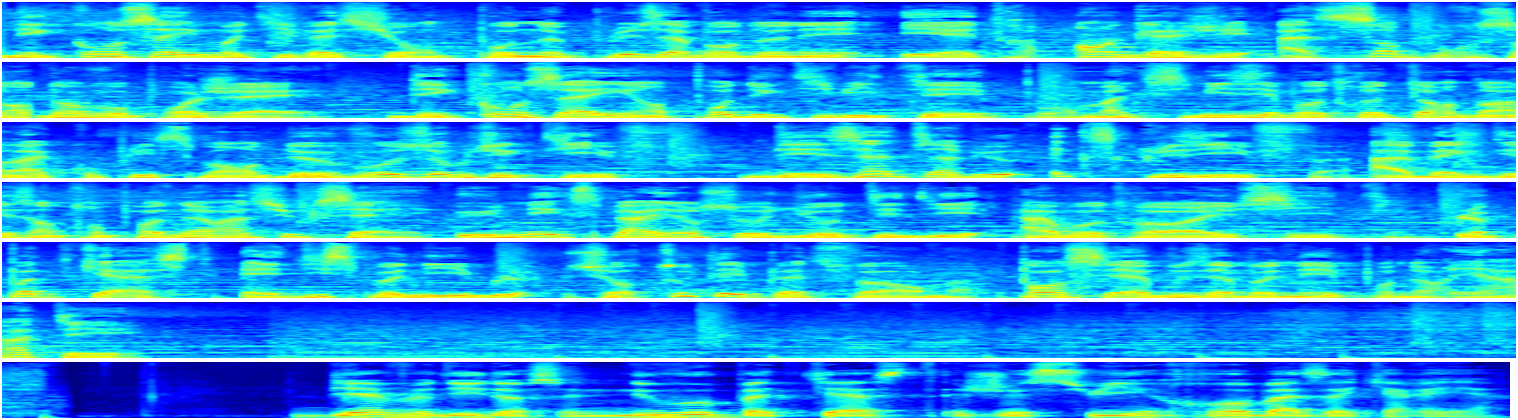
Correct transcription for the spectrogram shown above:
Des conseils motivation pour ne plus abandonner et être engagé à 100% dans vos projets. Des conseils en productivité pour maximiser votre temps dans l'accomplissement de vos objectifs. Des interviews exclusifs avec des entrepreneurs à succès. Une expérience audio dédiée à votre réussite. Le podcast est disponible sur toutes les plateformes. Pensez à vous abonner pour ne rien rater. Bienvenue dans ce nouveau podcast, je suis Roba Zakaria.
